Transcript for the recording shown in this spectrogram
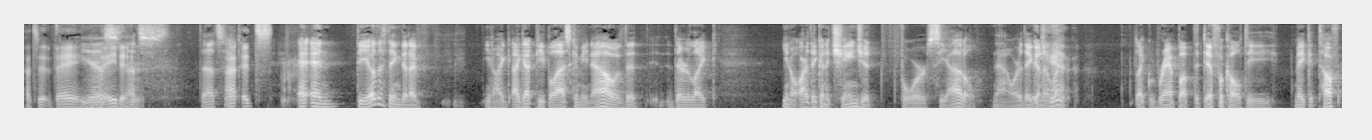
that's it. They Yes, they didn't. that's that's it. Uh, it's and, and the other thing that I've, you know, I, I got people asking me now that they're like, you know, are they going to change it for Seattle now? Are they they going to like like ramp up the difficulty, make it tougher?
